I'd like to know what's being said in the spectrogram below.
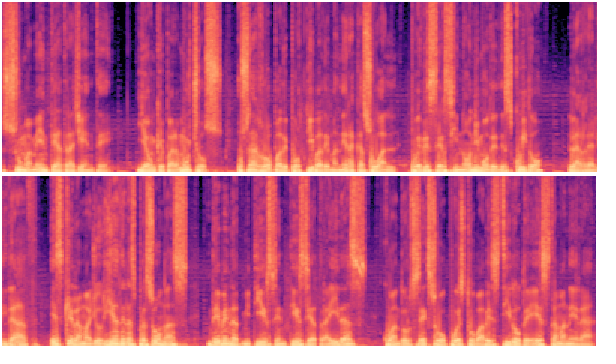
sumamente atrayente. Y aunque para muchos usar ropa deportiva de manera casual puede ser sinónimo de descuido, la realidad es que la mayoría de las personas deben admitir sentirse atraídas cuando el sexo opuesto va vestido de esta manera.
